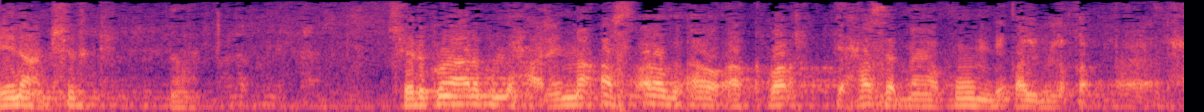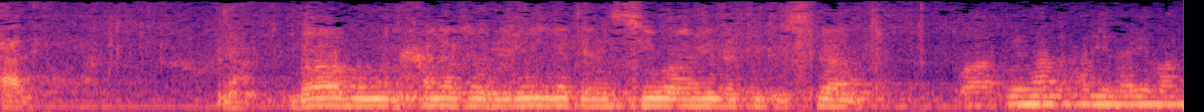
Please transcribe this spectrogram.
اي نعم شرك. نعم. شرك على كل حال إما أصغر أو أكبر بحسب ما يقوم بقلب الحالف نعم. باب من حلف بملة سوى ملة الإسلام. وفي هذا الحديث أيضا.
